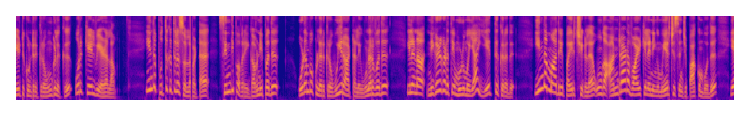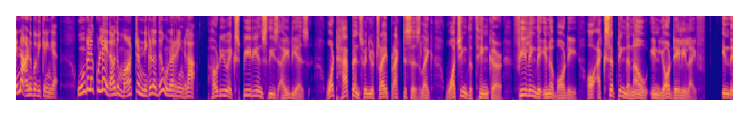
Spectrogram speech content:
கேட்டுக்கொண்டிருக்கிற உங்களுக்கு ஒரு கேள்வி எழலாம். இந்த புத்தகத்துல சொல்லப்பட்ட சிந்திப்பவரை கவனிப்பது உடம்புக்குள்ள இருக்கிற உயிராற்றலை உணர்வது இல்லனா நிகழ்கடத்தை முழுமையா ஏத்துக்கிறது இந்த மாதிரி பயிற்சிகளை உங்க அன்றாட வாழ்க்கையில நீங்க முயற்சி செஞ்சு பார்க்கும்போது என்ன அனுபவிக்கிறீங்க உங்களுக்குள்ள ஏதாவது மாற்றம் நிகழது உணர்றீங்களா How do you experience these ideas? What happens when you try practices like watching the thinker, feeling the inner body, or accepting the now in your daily life? இந்த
